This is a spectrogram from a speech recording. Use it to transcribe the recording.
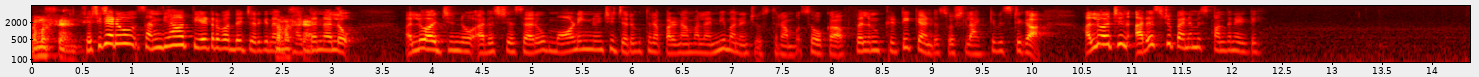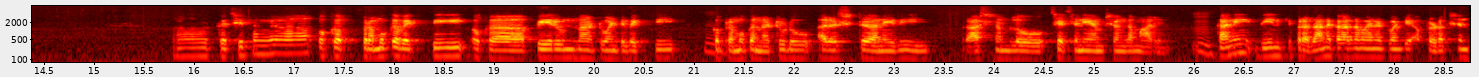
నమస్తే శశి గారు సంధ్యా థియేటర్ వద్ద జరిగిన. ఘటనలో అల్లు అర్జున్ను అరెస్ట్ చేశారు. మార్నింగ్ నుంచి జరుగుతున్న పరిణామాలన్నీ మనం చూస్తున్నాము. సో ఒక ఫిల్మ్ క్రిటిక్ అండ్ సోషల్ యాక్టివిస్ట్గా అల్లు అర్జున్ అరెస్ట్ పైన మీ స్పందన ఏంటి? ఖచ్చితంగా ఒక ప్రముఖ వ్యక్తి ఒక పేరున్నటువంటి వ్యక్తి ఒక ప్రముఖ నటుడు అరెస్ట్ అనేది రాష్ట్రంలో చర్చనీయాంశంగా మారింది. మ్మ్. కానీ దీనికి ప్రధాన కారణమైనటువంటి ఆ ప్రొడక్షన్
